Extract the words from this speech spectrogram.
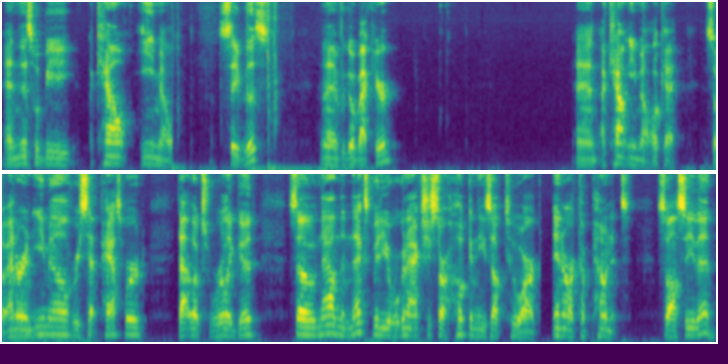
and this would be account email. Save this. And then if we go back here and account email, okay. So enter an email, reset password. That looks really good. So now in the next video, we're going to actually start hooking these up to our in our components. So I'll see you then.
